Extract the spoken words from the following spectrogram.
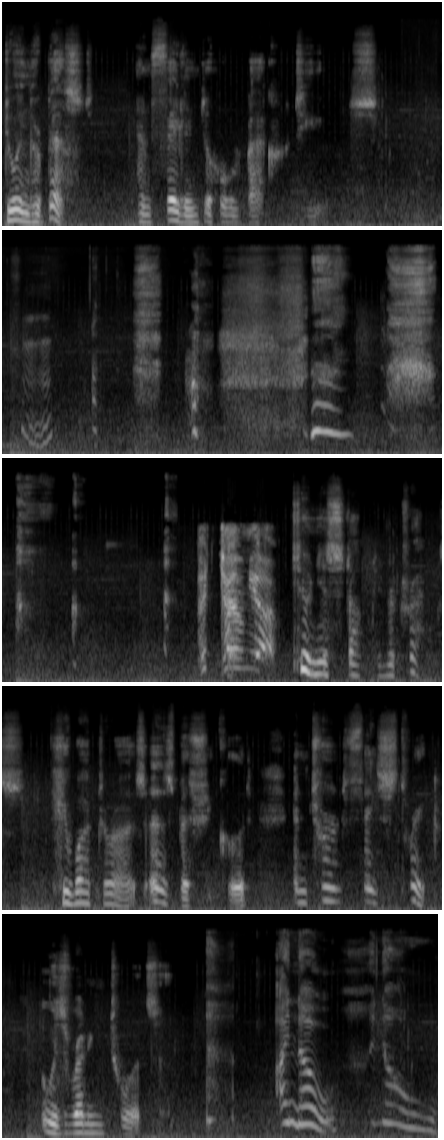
doing her best and failing to hold back her tears. Petunia! Petunia stopped in her tracks. She wiped her eyes as best she could and turned to face Thrake, who was running towards her. I know. I know.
